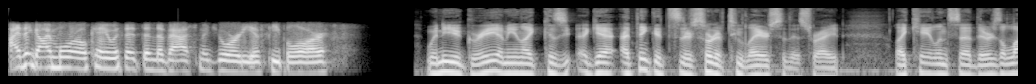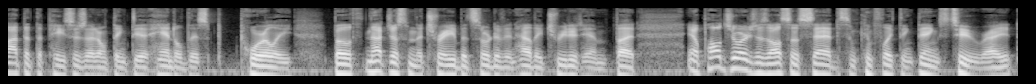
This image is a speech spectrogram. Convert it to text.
I think I'm more okay with it than the vast majority of people are. When do you agree? I mean, like, because again, I think it's there's sort of two layers to this, right? Like Caitlin said, there's a lot that the Pacers I don't think did handle this poorly, both not just from the trade, but sort of in how they treated him. But you know, Paul George has also said some conflicting things too, right?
